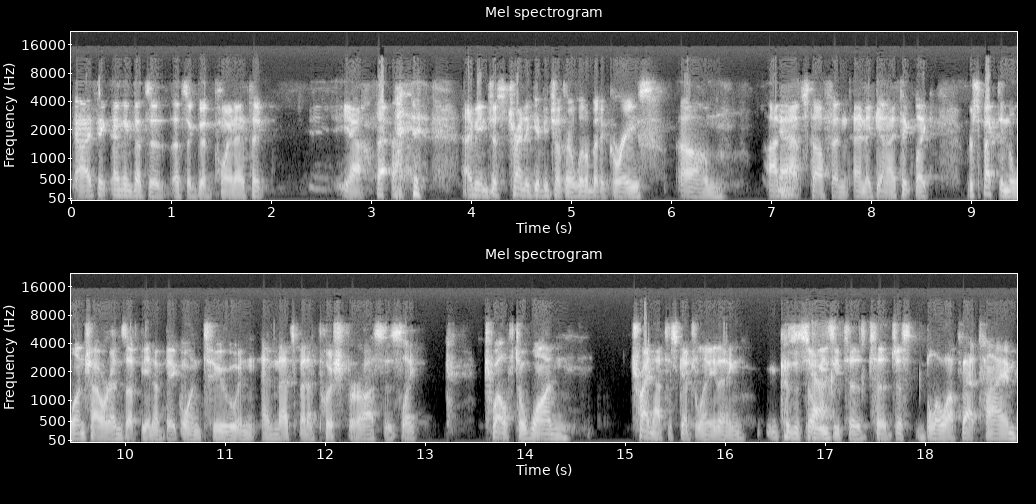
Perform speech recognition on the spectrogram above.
Yeah, I think I think that's a that's a good point. I think, yeah, that I mean, just trying to give each other a little bit of grace um, on Yeah. that stuff, and and again, I think like respecting the lunch hour ends up being a big one too, and and that's been a push for us is like twelve to one. Try not to schedule anything because it's so Yeah. easy to to just blow up that time,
